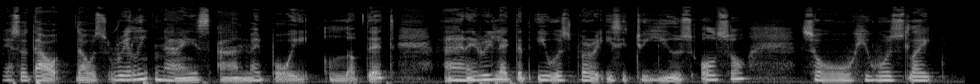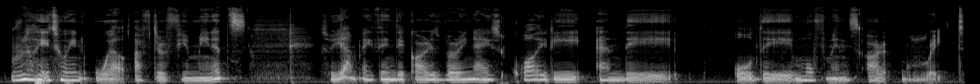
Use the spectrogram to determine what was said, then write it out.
Yeah, so that that was really nice, and my boy loved it, and I really liked that it was very easy to use also. So he was like really doing well after a few minutes. So yeah, I think the car is very nice quality and the all the movements are great.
